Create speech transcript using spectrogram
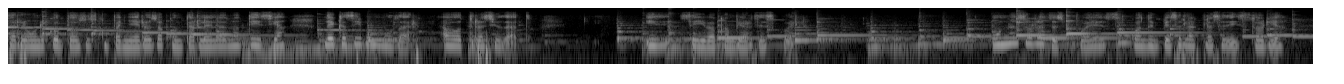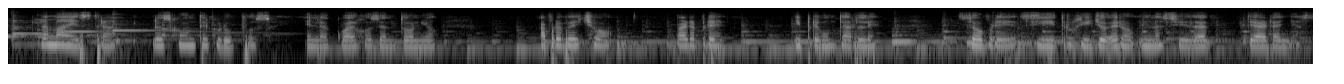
se reúne con todos sus compañeros a contarle la noticia de que se iba a mudar a otra ciudad y se iba a cambiar de escuela. Unas horas después, cuando empieza la clase de historia, la maestra los junta en grupos, en la cual José Antonio aprovechó para y preguntarle sobre si Trujillo era una ciudad de arañas,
